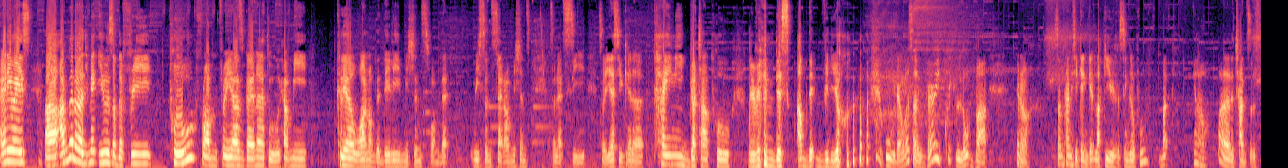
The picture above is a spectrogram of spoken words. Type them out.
Anyways, uh, I'm gonna make use of the free pull from Freya's banner to help me clear one of the daily missions from that recent set of missions. So let's see. So yes, you get a tiny gacha pull within this update video. Ooh, that was a very quick load bar. You know, sometimes you can get lucky with a single pull, but you know, what are the chances?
